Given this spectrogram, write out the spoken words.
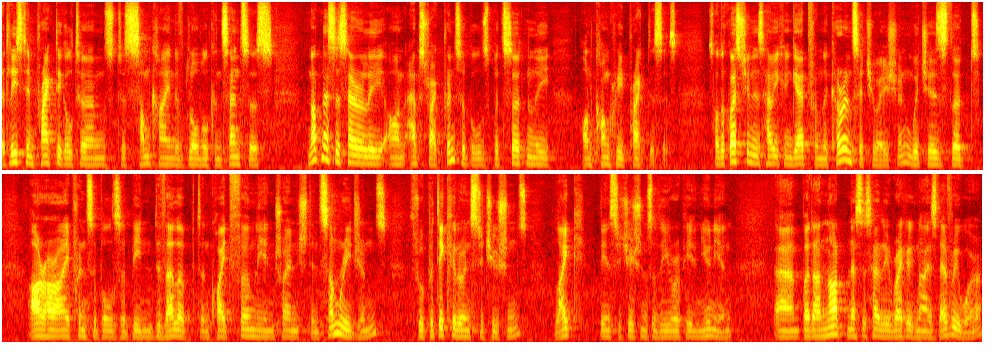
at least in practical terms, to some kind of global consensus, not necessarily on abstract principles, but certainly on concrete practices. So the question is how you can get from the current situation, which is that RRI principles have been developed and quite firmly entrenched in some regions through particular institutions, like the institutions of the European Union, um, but are not necessarily recognized everywhere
